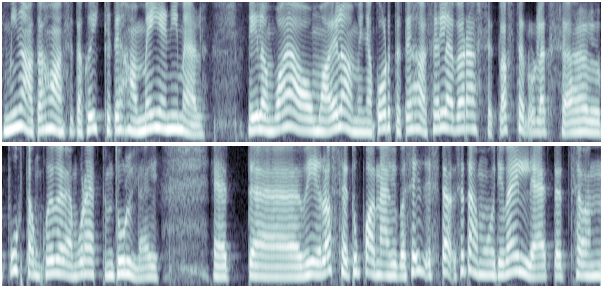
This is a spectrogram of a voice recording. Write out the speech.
mina tahan seda kõike teha meie nimel. meil on vaja oma elamine korda teha sellepärast, et lastel oleks seal puhtam, kuivam ja muretum tulla. et äh, meie lastetuba näeb juba seda, sedamoodi välja, et, et see on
